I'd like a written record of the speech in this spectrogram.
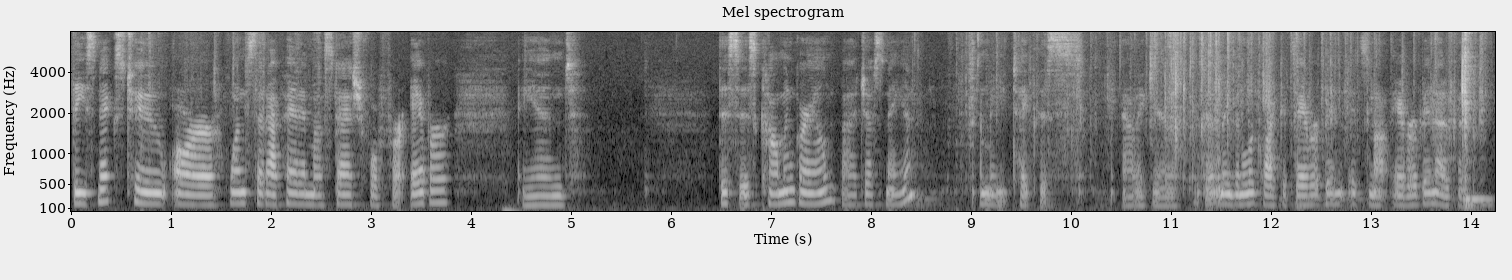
these next two are ones that I've had in my stash for forever. And this is Common Ground by Just Nan. Let me take this out of here. It doesn't even look like it's ever been, it's not ever been opened.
